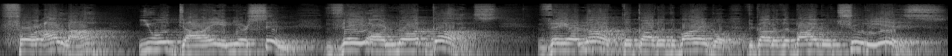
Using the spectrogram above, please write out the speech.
for Allah, you will die in your sin. They are not gods. They are not the God of the Bible. The God of the Bible truly is.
